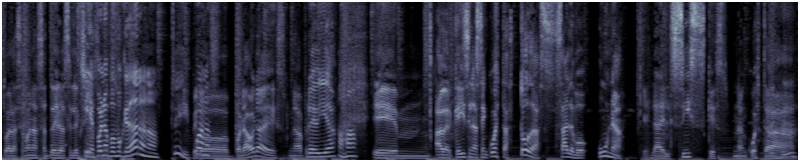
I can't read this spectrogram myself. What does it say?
Todas las semanas antes de las ¿Y elecciones. después nos podemos quedar o no? Sí, pero por ahora es una previa. Ajá. Eh, a ver, ¿qué dicen las encuestas? Todas, salvo una, que es la del CIS, que es una encuesta.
